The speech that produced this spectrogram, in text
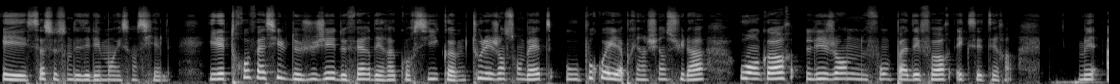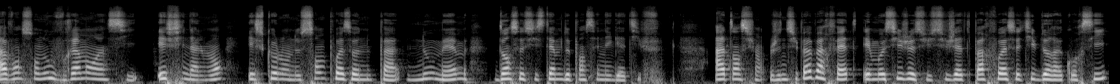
et ça ce sont des éléments essentiels. Il est trop facile de juger et de faire des raccourcis comme tous les gens sont bêtes, ou pourquoi il a pris un chien celui-là, ou encore les gens ne font pas d'efforts, etc. Mais avançons-nous vraiment ainsi Et finalement, est-ce que l'on ne s'empoisonne pas nous-mêmes dans ce système de pensée négatif? Attention, je ne suis pas parfaite et moi aussi je suis sujette parfois à ce type de raccourci,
